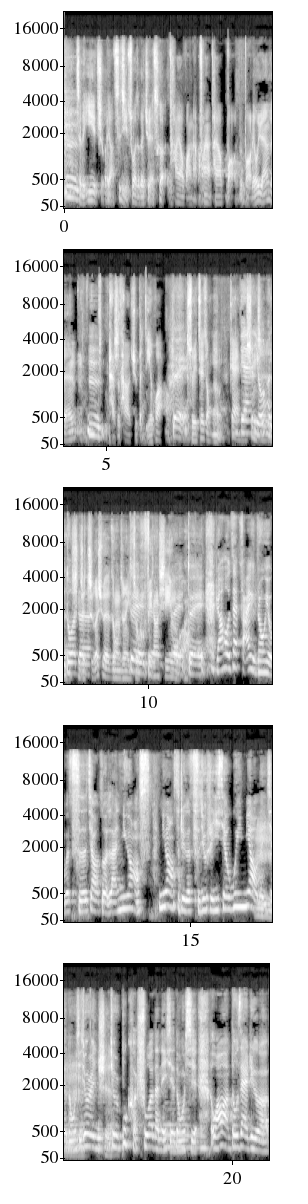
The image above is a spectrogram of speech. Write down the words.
嗯，这个译者要自己做这个决策，他要往哪个方向，他要保保留原文，嗯，还是他要去本地化，对，所以这种概念甚至甚至哲学的这种东西就非常吸引我，对，然后在法语中有个词叫做。la nuance，nuance 这个词就是一些微妙的一些东西，就是就是不可说的那些东西，往往都在这个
